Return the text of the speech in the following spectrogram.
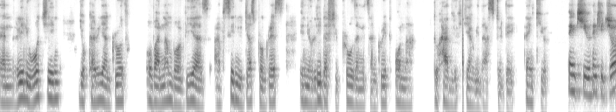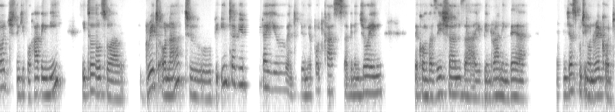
and really watching your career growth over a number of years. I've seen you just progress in your leadership roles, and it's a great honor to have you here with us today. Thank you. Thank you. Thank you, George. Thank you for having me. It's also a great honor to be interviewed you and to be on your podcast. I've been enjoying the conversations uh, you've been running there and just putting on record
